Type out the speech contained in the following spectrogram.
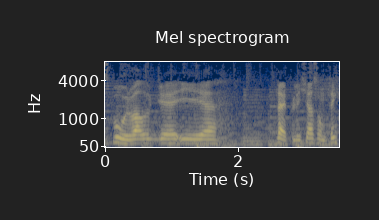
sporvalg i eh, løypelykke og sånne ting.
